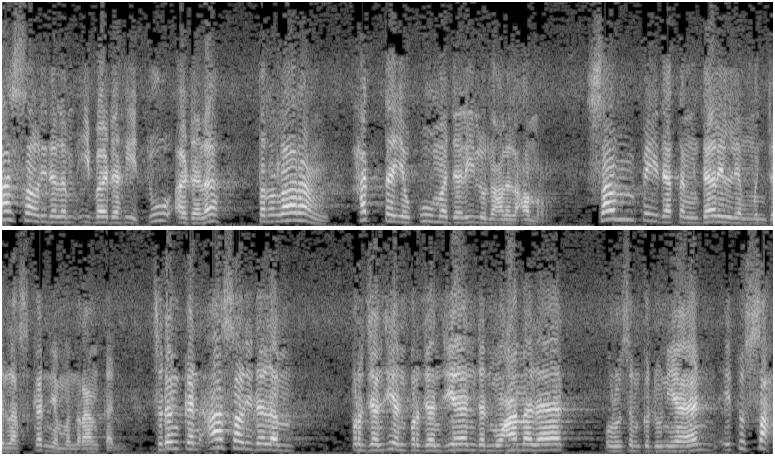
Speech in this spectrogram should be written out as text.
asal di dalam ibadah itu adalah terlarang hatta yakuma dalilun 'alal amr sampai datang dalil yang menjelaskan yang menerangkan. Sedangkan asal di dalam perjanjian-perjanjian dan muamalat urusan keduniaan itu sah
